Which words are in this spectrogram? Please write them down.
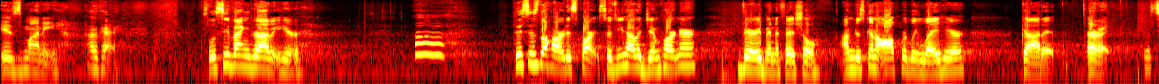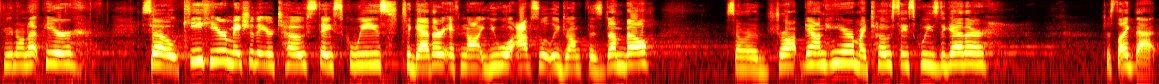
is money. Okay, so let's see if I can grab it here. This is the hardest part. So if you have a gym partner, very beneficial. I'm just gonna awkwardly lay here. Got it. All right, let's scoot on up here. So key here, make sure that your toes stay squeezed together. If not, you will absolutely drop this dumbbell. So I'm gonna drop down here, my toes stay squeezed together, just like that.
